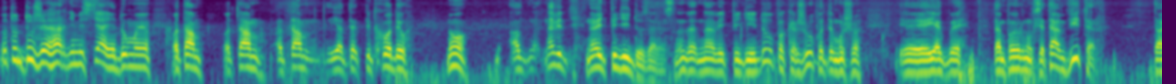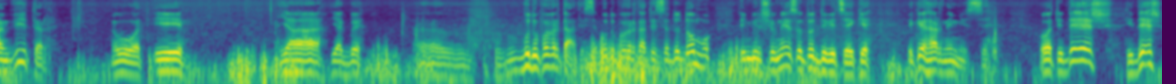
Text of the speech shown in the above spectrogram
Ну тут дуже гарні місця. Я думаю, отам, отам, отам я так підходив. Ну, навіть, навіть підійду зараз. Ну, навіть підійду, покажу, тому що е, якби там повернувся. Там вітер, там вітер. От, і я якби буду повертатися. Буду повертатися додому, тим більше вниз. Отут дивіться, яке, яке гарне місце. От ідеш, ідеш,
